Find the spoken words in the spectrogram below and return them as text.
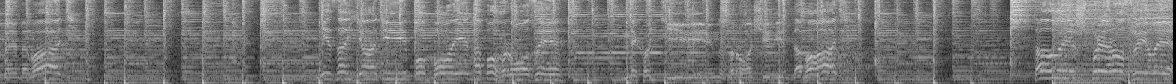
Вибивать. Ні за які побої та погрози не хотів він гроші віддавать. Та лиш прирозили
